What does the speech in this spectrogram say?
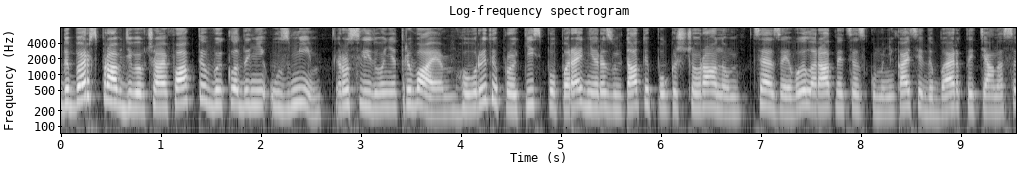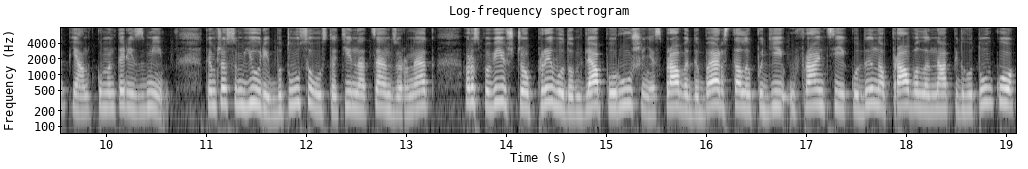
ДБР справді вивчає факти, викладені у змі. Розслідування триває. Говорити про якісь попередні результати поки що рано. Це заявила радниця з комунікації ДБР Тетяна Сап'ян в коментарі змі. Тим часом Юрій Бутусов у статті на Цензорнет розповів, що приводом для порушення справи ДБР стали події у Франції, куди направили на підготовку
